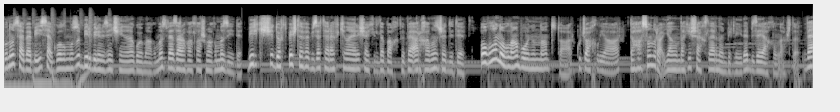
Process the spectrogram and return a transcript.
Bunun səbəbi isə qolumuzu bir-birimizin çiyninə qoymağımız və zarafatlaşmağımız idi. Bir kişi 4-5 dəfə bizə tərəf kinayəli şəkildə baxdı və arxamızca dedi: Oğlan oğlanı boynundan tutar, qucaqlayar, daha sonra yanındakı şəxslərlə birlikdə bizə yaxınlaşdı və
